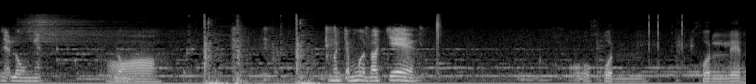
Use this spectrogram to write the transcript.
เนี่ยลงเนี่ย อ๋อ มันจะมืดแล้วแจ้โอ้คน คนเล่น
